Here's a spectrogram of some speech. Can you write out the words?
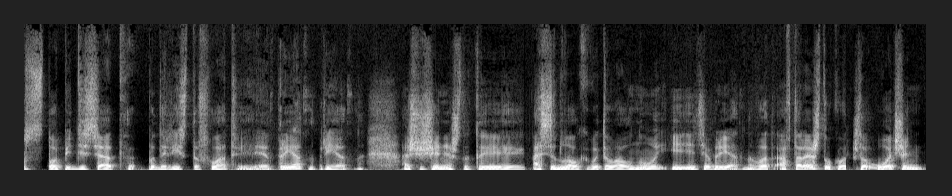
150 падеристов Латвии. И это приятно, приятно. Ощущение, что ты оседлал какую-то волну, и, и тебе приятно. Вот. А вторая штука, что очень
